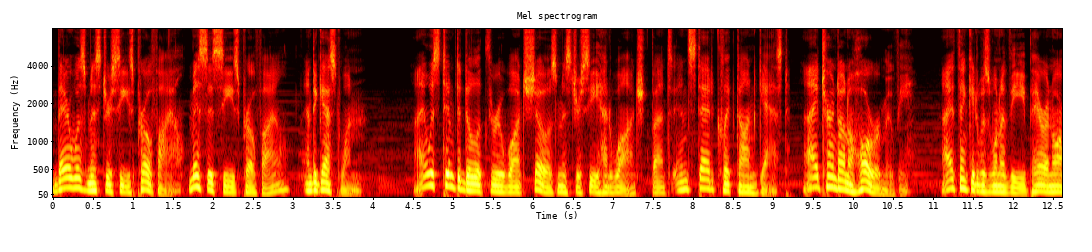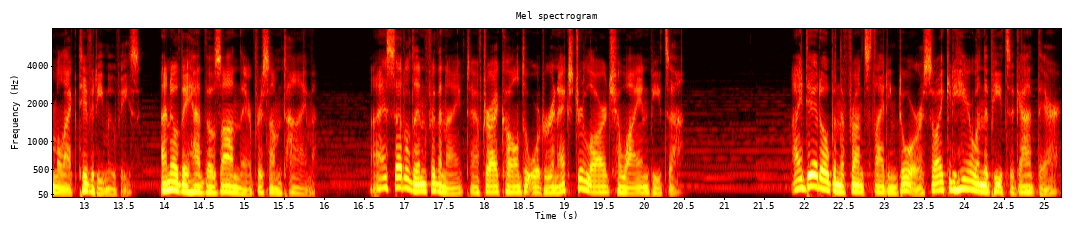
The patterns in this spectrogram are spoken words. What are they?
There was Mr. C's profile, Mrs. C's profile, and a guest one. I was tempted to look through what shows Mr. C had watched, but instead clicked on guest. I turned on a horror movie. I think it was one of the paranormal activity movies. I know they had those on there for some time. I settled in for the night after I called to order an extra large Hawaiian pizza. I did open the front sliding door so I could hear when the pizza got there.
